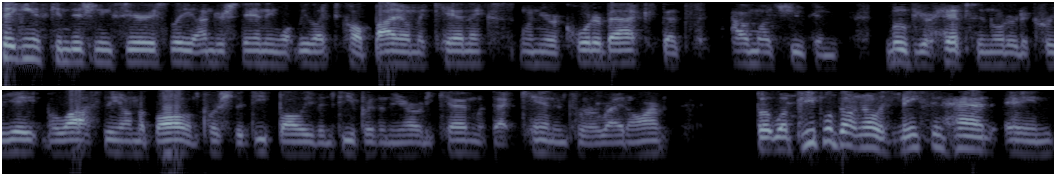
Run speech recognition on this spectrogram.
taking his conditioning seriously, understanding what we like to call biomechanics when you're a quarterback. That's how much you can move your hips in order to create velocity on the ball and push the deep ball even deeper than you already can with that cannon for a right arm. But what people don't know is Mason had an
